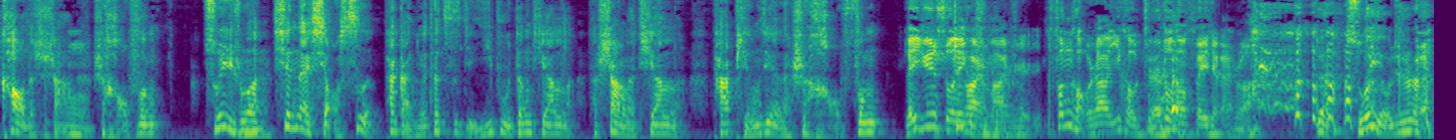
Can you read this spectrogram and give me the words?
靠的是啥？是好风。所以说，现在小四他感觉他自己一步登天了，他上了天了，他凭借的是好风。雷军说这句话什么？这个是风口上一口猪都能飞起来，是吧？对，所以我就是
